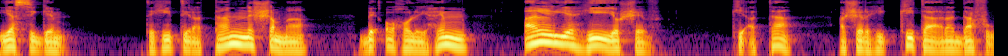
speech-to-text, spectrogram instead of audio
ישיגם. תהי טירתם נשמה, באוכליהם אל יהי יושב. כי אתה, אשר הכית רדפו,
